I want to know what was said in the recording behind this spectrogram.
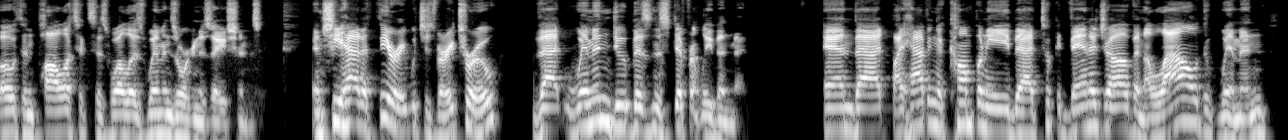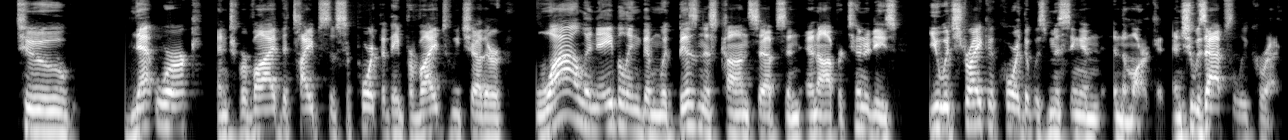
both in politics as well as women's organizations. And she had a theory, which is very true, that women do business differently than men. And that by having a company that took advantage of and allowed women to network and to provide the types of support that they provide to each other while enabling them with business concepts and, and opportunities you would strike a chord that was missing in, in the market. And she was absolutely correct.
